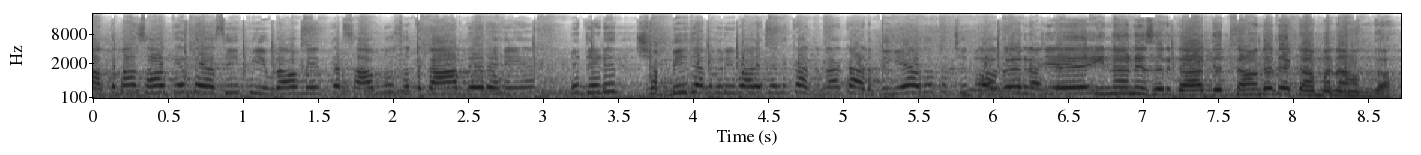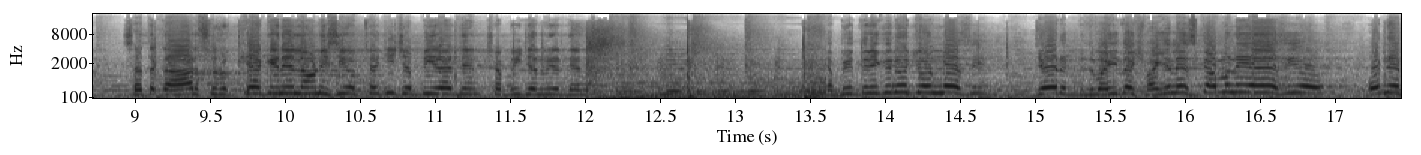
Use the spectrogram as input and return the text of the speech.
ਭਗਵੰਤ ਮਾਨ ਸਾਹਿਬ ਕਹਿੰਦੇ ਅਸੀਂ ਭੀਮਰਾਓ ਅੰਬੇਦਕਰ ਸਾਹਿਬ ਨੂੰ ਸਤਿਕਾਰ ਦੇ ਰਹੇ ਹਾਂ। ਇਹ ਜਿਹੜੀ 26 ਜਨਵਰੀ ਵਾਲੇ ਦਿਨ ਘਟਨਾ ਘਟਦੀ ਹੈ ਉਹਦੇ ਪਿੱਛੇ ਤੁਹਾਨੂੰ ਅਗਰ ਲੱਗਦਾ? ਜੇ ਇਹਨਾਂ ਨੇ ਸਰਕਾਰ ਦਿੱਤਾ ਹੁੰਦਾ ਤੇ ਕੰਮ ਨਾ ਹੁੰਦਾ। ਸਤਕਾਰ ਸੁਰੱਖਿਆ ਕਿਹਨੇ ਲਾਉਣੀ ਸੀ ਉੱਥੇ ਜੀ 26 ਵਾਲੇ ਦਿਨ 26 ਜਨਵਰੀ ਦੇ ਦਿਨ? 26 ਤਰੀਕ ਨੂੰ ਚੁਣਨਾ ਸੀ। ਜੇ ਦੁਬਈ ਤੋਂ ਸਪੈਸ਼ਲ ਇਸ ਕੰਮ ਲਈ ਆਇਆ ਸੀ ਉਹ ਉਹਨੇ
